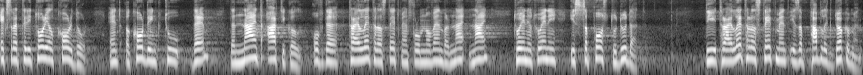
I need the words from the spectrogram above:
extraterritorial corridor and according to them, the ninth article of the trilateral statement from November 9, 2020 is supposed to do that. The trilateral statement is a public document,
